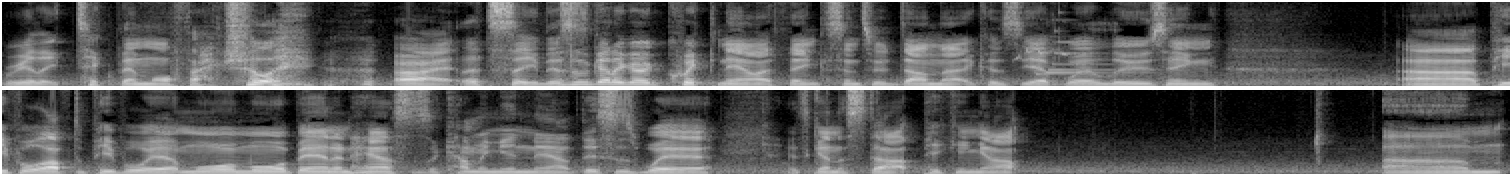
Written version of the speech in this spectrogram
really ticked them off, actually. Alright, let's see. This is going to go quick now, I think, since we've done that. Because, yep, we're losing uh, people after people. Where more and more abandoned houses are coming in now. This is where it's going to start picking up. Um,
